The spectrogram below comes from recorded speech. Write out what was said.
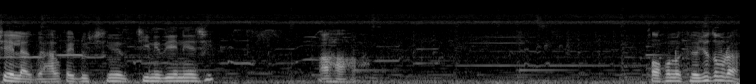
সেই লাগবে, হালকা একটু চিনি চিনি দিয়ে নিয়েছি। আহা হা। কখনো খেয়েছো তোমরা?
